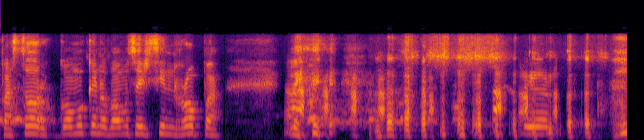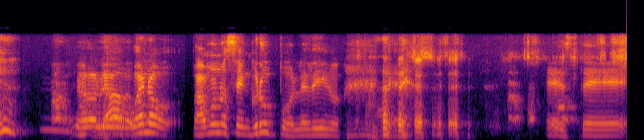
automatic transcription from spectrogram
pastor, ¿cómo que nos vamos a ir sin ropa? bueno, vámonos en grupo, le digo. este,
